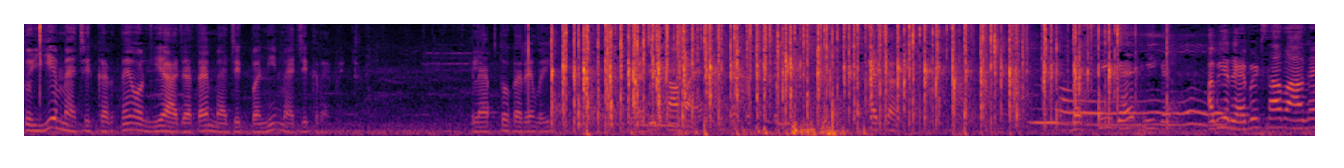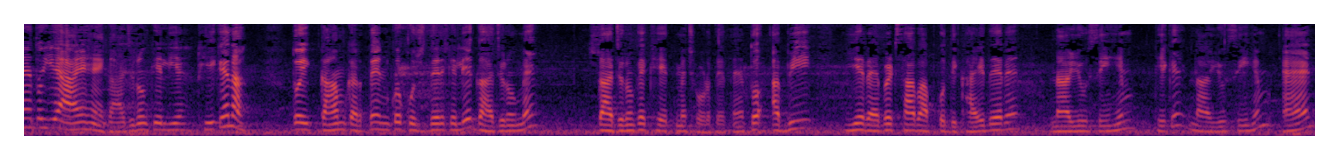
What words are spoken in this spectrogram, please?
तो ये मैजिक करते हैं और ये आ जाता है मैजिक बनी मैजिक रैबिट क्लैप तो करें भाई। रैबिट साहब आए अच्छा बस ठीक है ठीक है अब ये रैबिट साहब आ गए तो ये आए हैं गाजरों के लिए ठीक है ना? तो एक काम करते हैं इनको कुछ देर के लिए गाजरों में गाजरों के खेत में छोड़ देते हैं। तो अभी ये रैबिट साहब आपको दिखाई दे रहे हैं। नाउ यू सी हिम ठीक है? Now you see him and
